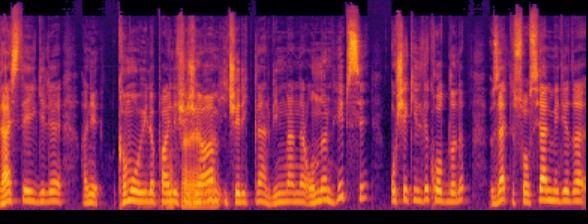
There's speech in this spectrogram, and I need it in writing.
dersle ilgili hani kamuoyuyla paylaşacağım Materyaller. içerikler bilmemler onların hepsi o şekilde kodlanıp özellikle sosyal medyada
